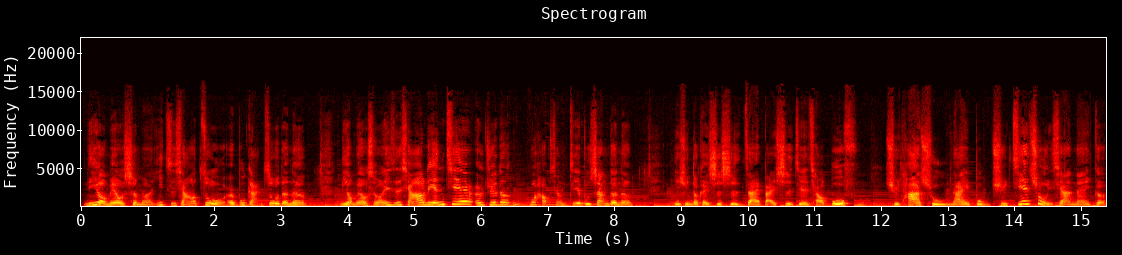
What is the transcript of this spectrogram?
你有没有什么一直想要做而不敢做的呢？你有没有什么一直想要连接而觉得嗯，我好像接不上的呢？也许你都可以试试在白世界桥波符去踏出那一步，去接触一下那一个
